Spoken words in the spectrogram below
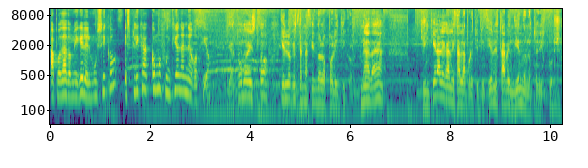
apodado Miguel el Músico, explica cómo funciona el negocio. Y a todo esto, ¿qué es lo que están haciendo los políticos? Nada. Quien quiera legalizar la prostitución está vendiendo nuestro discurso.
